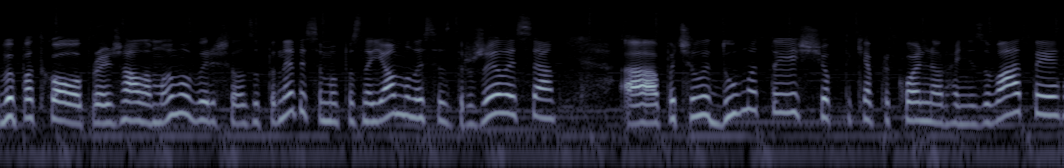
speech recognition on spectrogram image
випадково, проїжджала мимо, вирішила зупинитися. Ми познайомилися, здружилися. Почали думати, щоб таке прикольно організувати,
